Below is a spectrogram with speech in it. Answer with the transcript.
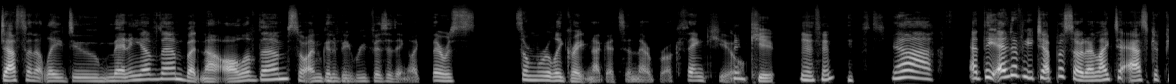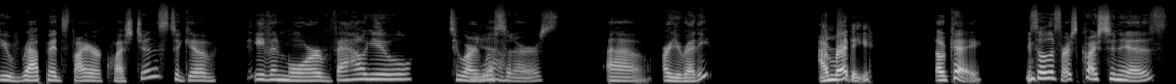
definitely do many of them, but not all of them. So I'm going to be revisiting. Like there was some really great nuggets in there, Brooke. Thank you. Thank you. Yeah. At the end of each episode, I like to ask a few rapid fire questions to give even more value to our Yeah. listeners. Uh, are you ready? I'm ready. Okay. So the first question is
